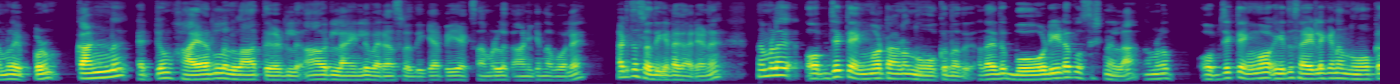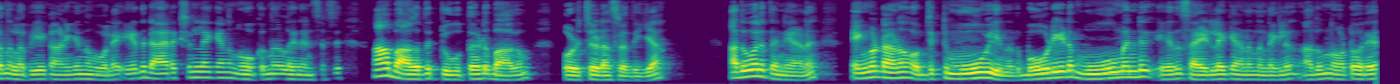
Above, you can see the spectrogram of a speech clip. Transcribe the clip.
നമ്മൾ എപ്പോഴും കണ്ണ് ഏറ്റവും ഹയറിലുള്ള ആ തേർഡിൽ ആ ഒരു ലൈനിൽ വരാൻ ശ്രദ്ധിക്കുക. അപ്പോൾ ഈ എക്സാമ്പിളിൽ കാണിക്കുന്ന പോലെ അടുത്ത ശ്രദ്ധിക്കേണ്ട കാര്യമാണ്. നമ്മൾ ഒബ്ജക്റ്റ് എങ്ങോട്ടാണോ നോക്കുന്നത് അതായത് ബോഡിയുടെ പൊസിഷൻ അല്ല നമ്മൾ ഒബ്ജക്റ്റ് എങ്ങോ ഏത് സൈഡിലേക്കാണ് നോക്കുന്നുള്ളത്? അപ്പോൾ ഈ കാണിക്കുന്ന പോലെ ഏത് ഡയറക്ഷനിലേക്കാണ് നോക്കുന്നുള്ളതിനനുസരിച്ച് ആ ഭാഗത്ത് ടു തേർഡ് ഭാഗം ഒഴിച്ചിടാൻ ശ്രദ്ധിക്കുക. അതുപോലെ തന്നെയാണ് എങ്ങോട്ടാണോ ഒബ്ജക്റ്റ് മൂവ് ചെയ്യുന്നത്. ബോഡിയുടെ മൂവ്മെന്റ് ഏത് സൈഡിലേക്കാണെന്നുണ്ടെങ്കിൽ അതും നോട്ട് ഒരേ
